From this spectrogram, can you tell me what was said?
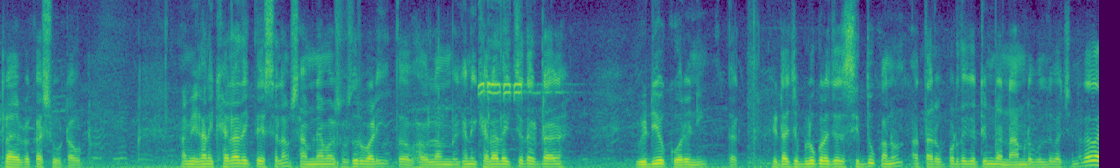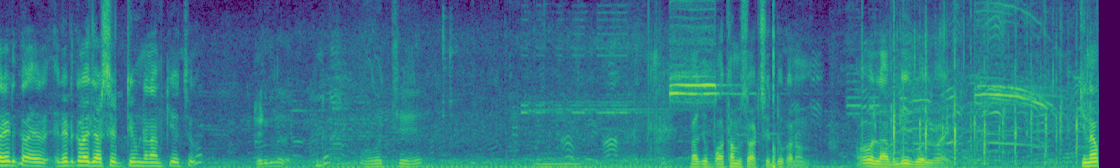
ট্রাইবেকা শুট আউট আমি এখানে খেলা দেখতে এসেছিলাম, সামনে আমার শ্বশুর বাড়ি তো ভাবলাম এখানে খেলা দেখছে তো একটা ভিডিও করে নিই তা এটা হচ্ছে ব্লু কালার জার্সি সিদ্ধু কানুন আর তার উপর থেকে টিমটার নামটা বলতে পারছি না। দাদা রেড কালার রেড কালার জার্সির টিমটার নাম কী হচ্ছে গো? রেড কালার ও হচ্ছে বাকি প্রথম শট সিদ্ধু কানুন। ও লাভলি গোল ভাই। কি নাম?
